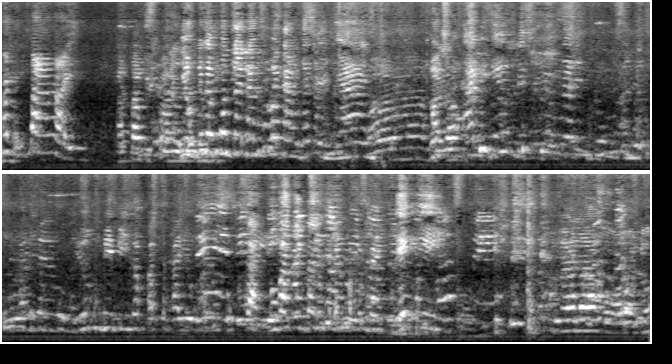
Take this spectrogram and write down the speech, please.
Kapit bahay. At pa Yung pinapunta lang sa Batangas yan. Ah, kala ko. Ano yung display na rin kung ano, yung bibig ka pa saka yung kung kakanta na sila ng birthday. eh. Kala ko, ano?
